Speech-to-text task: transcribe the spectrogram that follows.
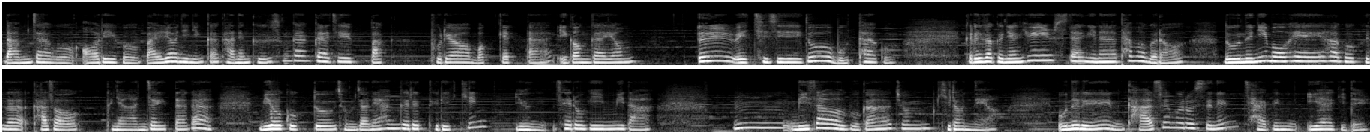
남자고 어리고 말년이니까 가는 그 순간까지 막 부려 먹겠다 이건가요? 을 외치지도 못하고 그래서 그냥 휴일 수당이나 타먹으러 노느니 뭐해 하고 가서 그냥 앉아있다가 미역국도 좀 전에 한 그릇 들이킨 윤세록이입니다. 음, 미사어구가 좀 길었네요. 오늘은 가슴으로 쓰는 작은 이야기들,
